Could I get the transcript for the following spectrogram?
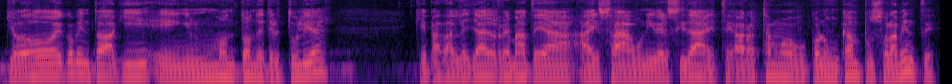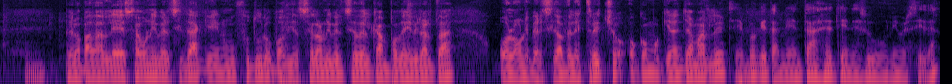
Yo he comentado aquí en un montón de tertulias que para darle ya el remate a, a esa universidad, este, ahora estamos con un campus solamente, pero para darle a esa universidad que en un futuro podría ser la Universidad del Campo de Gibraltar o la Universidad del Estrecho o como quieran llamarle. Sí, porque también Tánger tiene su universidad.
